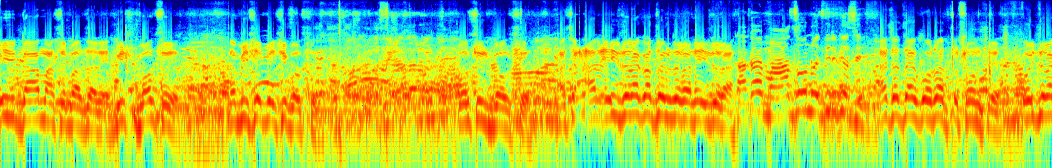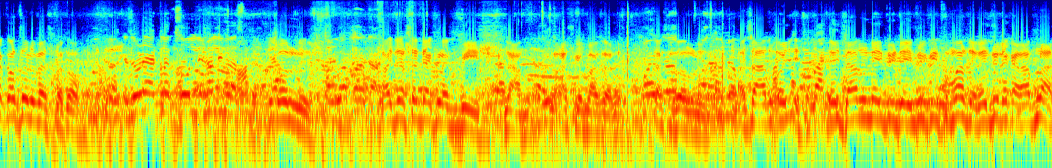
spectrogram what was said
এই দাম আছে বাজারে। বিশ বলছে? না বিশে বেশি বলছে? পঁচিশ বলছে। আচ্ছা আর এই জোড়া কত হলে দেবেন? এই জোড়া? আচ্ছা তাই ওরা তো শুনছে। ওই জোড়া কত হলে এক লাখ চল্লিশ সাইডের সাইড এক লাখ বিশ দাম আজকে বাজারে। একশো চল্লিশ। আচ্ছা আর ওই এই দারুণ এই দুইটা এই দুই কি তোমাদের? এই দুইটা কার? আপনার?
